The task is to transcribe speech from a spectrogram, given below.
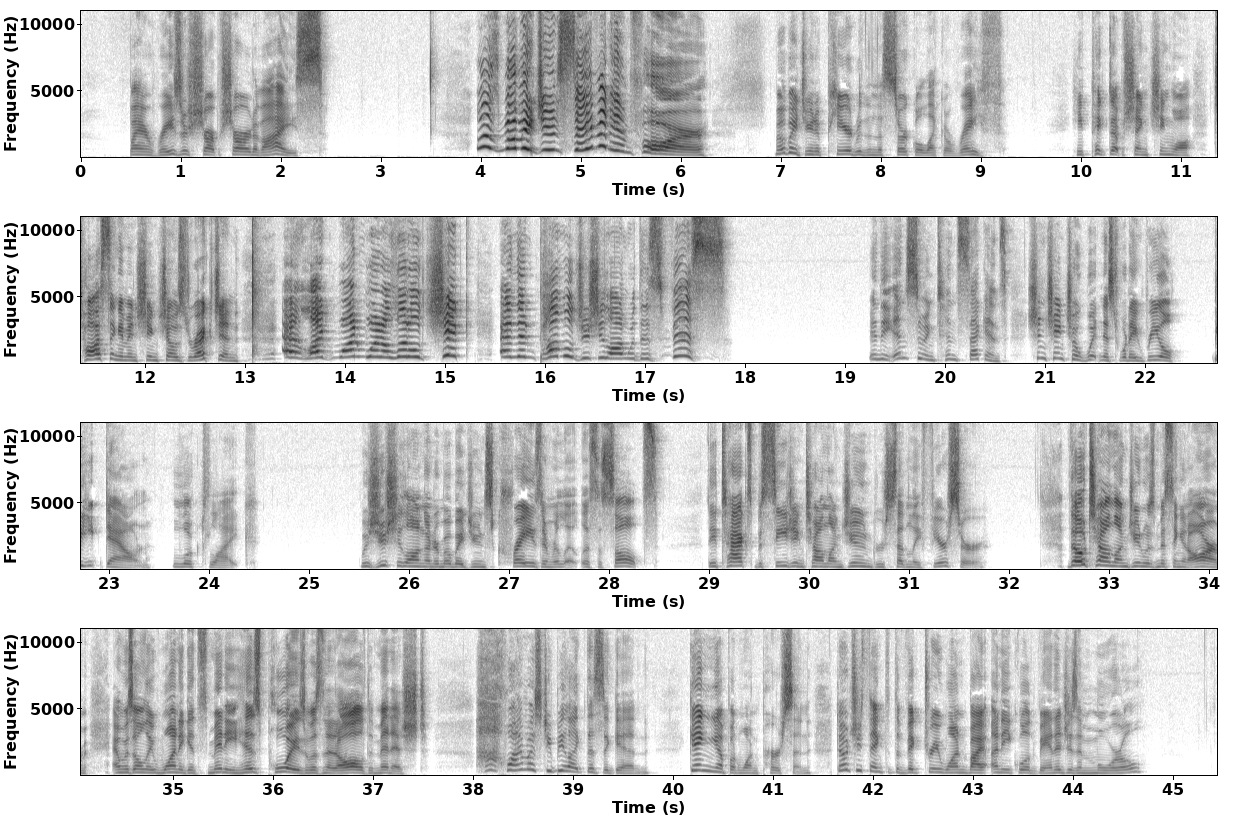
by a razor sharp shard of ice. What's Mobei-jun saving him for? Mobei-jun appeared within the circle like a wraith. He picked up Shang Qinghua, tossing him in Xingqiu's direction, and like one would a little chick, and then pummeled Zhu Xilong with his fists. In the ensuing 10 seconds, Shin Qingqiu witnessed what a real beatdown looked like. With Zhu Xilong under Mobei-jun's craze and relentless assaults, the attacks besieging Tianlong Jun grew suddenly fiercer. Though Tianlong Jun was missing an arm and was only one against many, his poise wasn't at all diminished. Why must you be like this again? Ganging up on one person. Don't you think that the victory won by unequal advantage is immoral?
